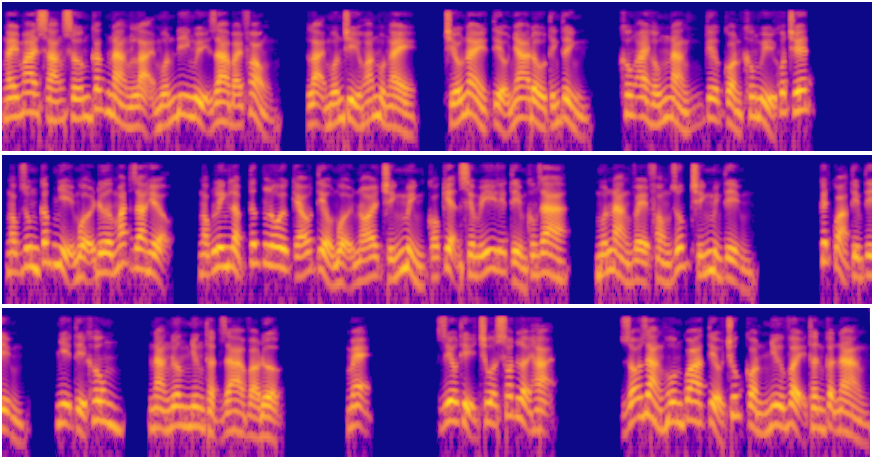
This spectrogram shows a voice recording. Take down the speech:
Ngày mai sáng sớm các nàng lại muốn đi ngụy ra bái phỏng, lại muốn trì hoãn một ngày, chiếu này tiểu nha đầu tính tình, không ai hống nàng kia còn không ủy khuất chết. Ngọc Dung cấp nhị muội đưa mắt ra hiệu, Ngọc Linh lập tức lôi kéo tiểu muội nói chính mình có kiện xiêm y đi tìm không ra, muốn nàng về phòng giúp chính mình tìm. Kết quả tìm tìm, nhị tỷ không, nàng nương nhưng thật ra vào được. Mẹ! Diêu thị chua xót lợi hại. Rõ ràng hôm qua tiểu trúc còn như vậy thân cận nàng,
